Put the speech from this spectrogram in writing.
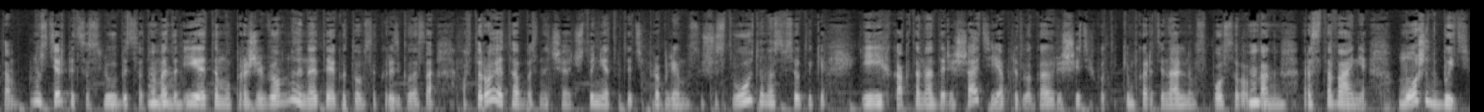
там, ну, стерпится, слюбится, там, uh-huh. это, и это мы проживем, ну, и на это я готов закрыть глаза. А второе это обозначает, что нет, вот эти проблемы существуют у нас все-таки, и их как-то надо решать, и я предлагаю решить их вот таким кардинальным способом, uh-huh. как расставание. Может быть,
